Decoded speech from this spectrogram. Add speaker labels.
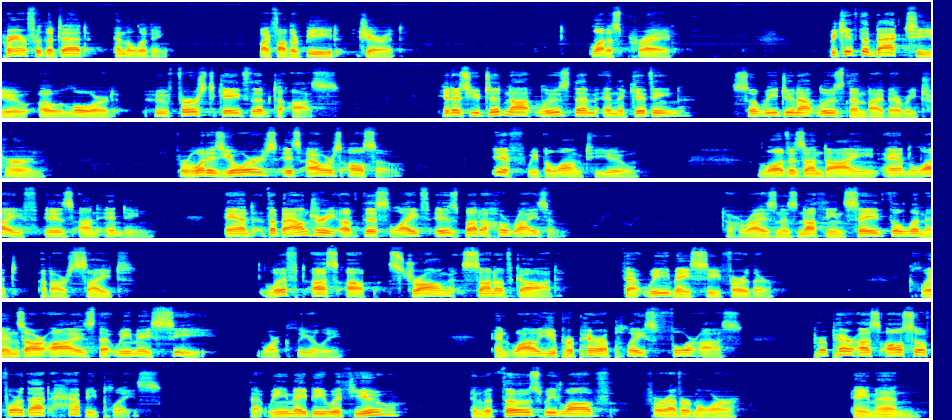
Speaker 1: Prayer for the Dead and the Living by Father Bede Jarrett. Let us pray. We give them back to you, O Lord, who first gave them to us. Yet as you did not lose them in the giving, so we do not lose them by their return. For what is yours is ours also, if we belong to you. Love is undying, and life is unending and the boundary of this life is but a horizon. The horizon is nothing save the limit of our sight. Lift us up, strong Son of God, that we may see further. Cleanse our eyes that we may see more clearly. And while you prepare a place for us, prepare us also for that happy place, that we may be with you and with those we love forevermore. Amen.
